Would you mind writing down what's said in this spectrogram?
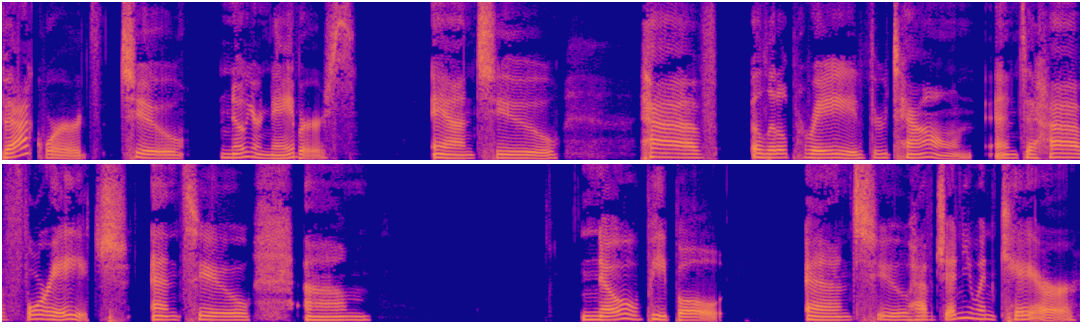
backwards to know your neighbors and to have a little parade through town and to have 4 H and to um, know people and to have genuine care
